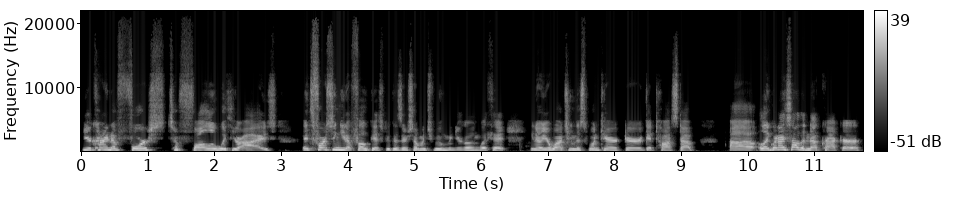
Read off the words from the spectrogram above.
you're kind of forced to follow with your eyes. It's forcing you to focus because there's so much movement. You're going with it. You know, you're watching this one character get tossed up. Uh, like when I saw the Nutcracker,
